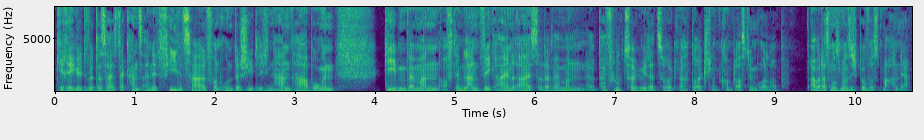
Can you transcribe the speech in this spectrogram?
geregelt wird. Das heißt, da kann es eine Vielzahl von unterschiedlichen Handhabungen geben, wenn man auf dem Landweg einreist oder wenn man äh, per Flugzeug wieder zurück nach Deutschland kommt aus dem Urlaub. Aber das muss man sich bewusst machen, ja.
